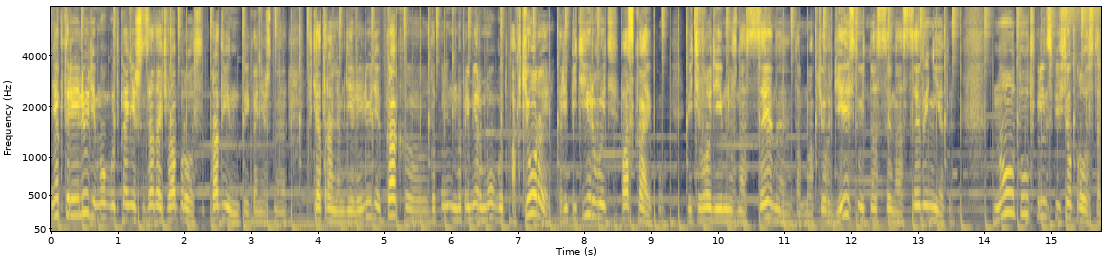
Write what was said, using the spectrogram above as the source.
Некоторые люди могут, конечно, задать вопрос, продвинутые, конечно, в театральном деле люди, как, э, например, могут актеры репетировать по скайпу. Ведь вроде им нужна сцена, там актер действует на сцене, а сцены нет. Но тут, в принципе, все просто.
